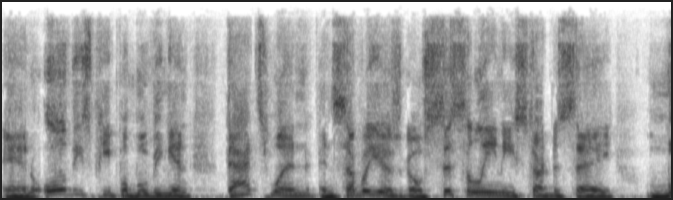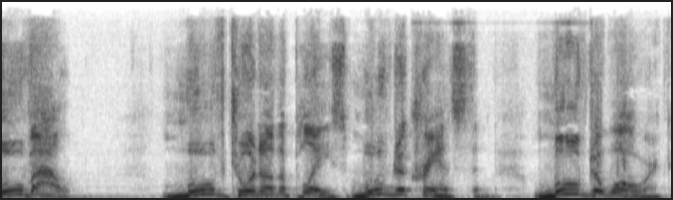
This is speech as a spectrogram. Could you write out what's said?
and all these people moving in. That's when, and several years ago, Cicilline started to say, move out, move to another place, move to Cranston, move to Warwick,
